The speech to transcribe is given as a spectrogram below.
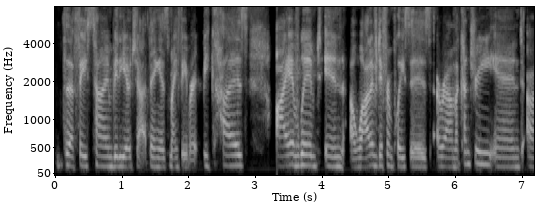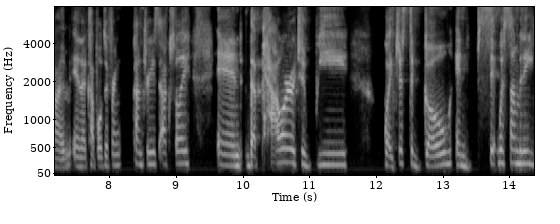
the FaceTime video chat thing is my favorite because I have lived in a lot of different places around the country and um, in a couple different countries actually. And the power to be like just to go and sit with somebody,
